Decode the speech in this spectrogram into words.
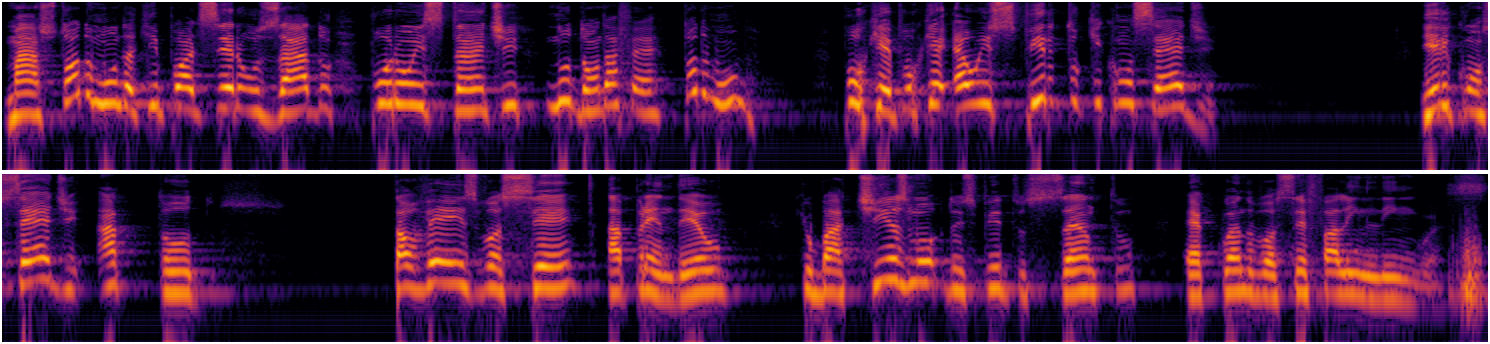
Mas todo mundo aqui pode ser usado por um instante no dom da fé. Todo mundo. Por quê? Porque é o Espírito que concede. E ele concede a todos. Talvez você aprendeu que o batismo do Espírito Santo é quando você fala em línguas.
